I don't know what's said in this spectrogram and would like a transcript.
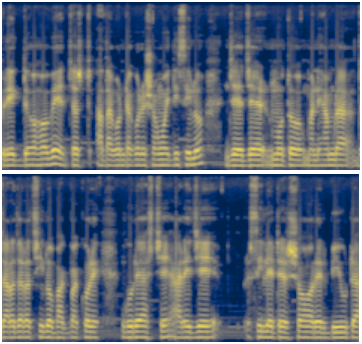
ব্রেক দেওয়া হবে। জাস্ট আধা ঘণ্টা করে সময় দিছিল যে যে মতো মানে আমরা যারা যারা ছিল ভাগ ভাগ করে ঘুরে আসছে। আর এই যে সিলেটের শহরের ভিউটা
